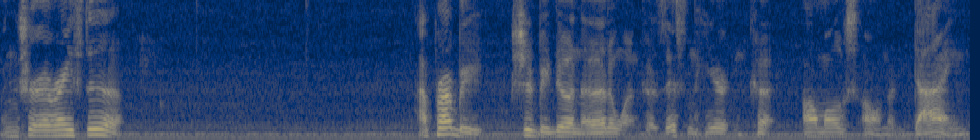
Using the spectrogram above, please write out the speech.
Making sure I raised it up. I probably should be doing the other one because this in here can cut almost on the dime.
